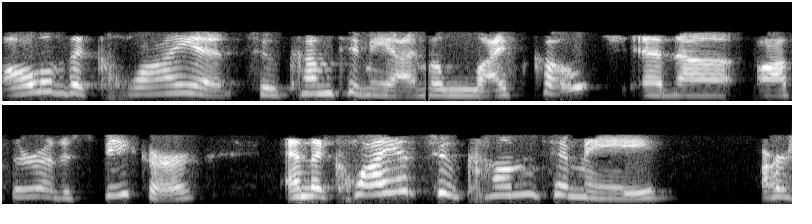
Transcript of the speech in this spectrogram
all of the clients who come to me, I'm a life coach and an author and a speaker, and the clients who come to me are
